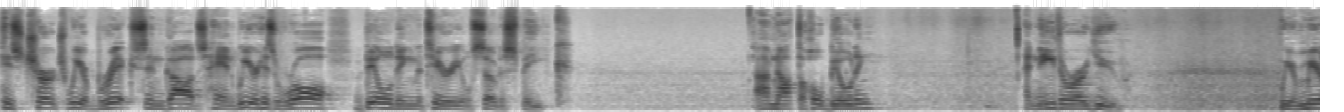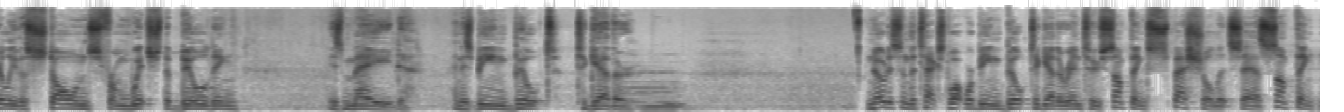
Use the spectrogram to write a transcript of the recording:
his church. We are bricks in God's hand. We are his raw building material, so to speak. I'm not the whole building, and neither are you. We are merely the stones from which the building is made and is being built together. Notice in the text what we're being built together into something special, it says, something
